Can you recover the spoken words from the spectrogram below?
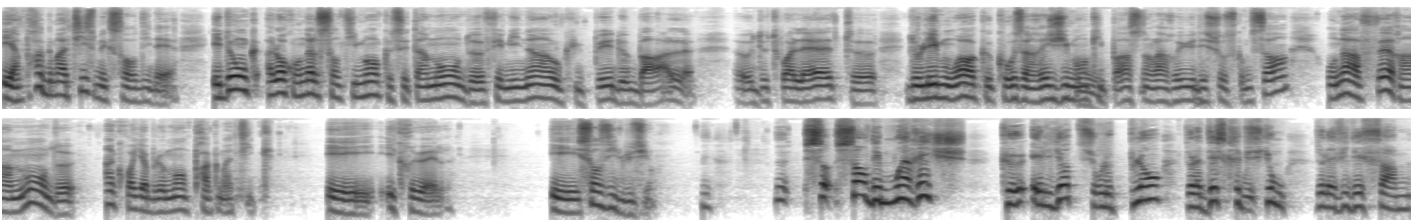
et un pragmatisme extraordinaire. Et donc, alors qu'on a le sentiment que c'est un monde féminin occupé de balles, euh, de toilettes, euh, de l'émoi que cause un régiment qui mm. passe dans la rue, des choses comme ça. On a affaire à un monde incroyablement pragmatique et, cruel et sans illusion. Sans, des moins riches que Eliot sur le plan de la description de la vie des femmes.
